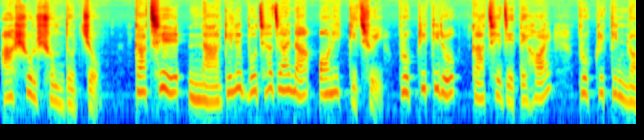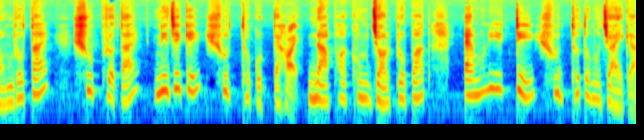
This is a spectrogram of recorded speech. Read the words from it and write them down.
আসল সৌন্দর্য। কাছে না গেলে বোঝা যায় না অনেক কিছুই। প্রকৃতিরও কাছে যেতে হয়, প্রকৃতির নম্রতায় শুভ্রতায় নিজেকে শুদ্ধ করতে হয়। নাফাখুম জলপ্রপাত এমনই একটি শুদ্ধতম জায়গা।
